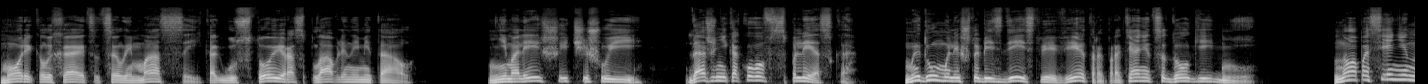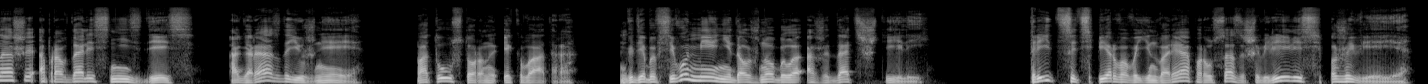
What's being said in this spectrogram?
Море колыхается целой массой, как густой расплавленный металл. Ни малейшей чешуи, даже никакого всплеска. Мы думали, что бездействие ветра протянется долгие дни. Но опасения наши оправдались не здесь, а гораздо южнее, по ту сторону экватора, где бы всего менее должно было ожидать штилей. 31 января паруса зашевелились поживее.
